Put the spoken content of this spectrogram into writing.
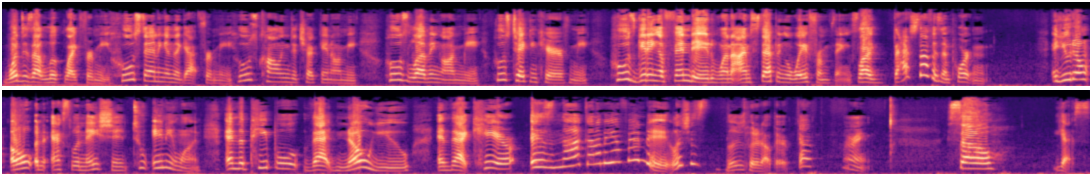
what does that look like for me? Who's standing in the gap for me? Who's calling to check in on me? Who's loving on me? Who's taking care of me? Who's getting offended when I'm stepping away from things? Like that stuff is important. And you don't owe an explanation to anyone. And the people that know you and that care is not going to be offended. Let's just let's just put it out there. Okay? All right. So, yes.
